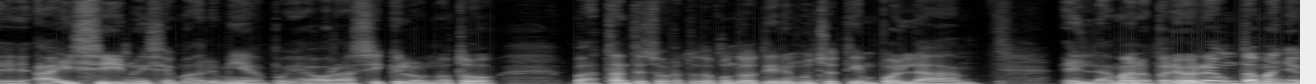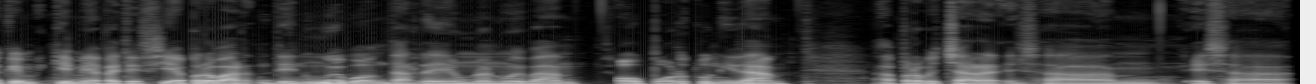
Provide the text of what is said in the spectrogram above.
eh, ahí sí, no dice, madre mía, pues ahora sí que lo noto bastante, sobre todo cuando tienes mucho tiempo en la, en la mano. Pero era un tamaño que, que, me apetecía probar de nuevo, darle una nueva oportunidad, aprovechar esa, esa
